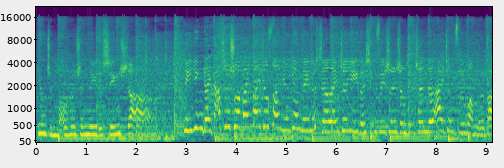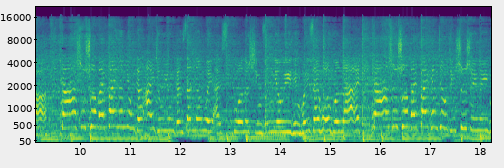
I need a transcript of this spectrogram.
有着貌合神离的心伤。你应该大声说拜拜，就算有眼泪流下来，这一段心碎身上纠缠的爱就此忘了吧。大声说拜拜，能勇敢爱就勇敢散，能为爱死过的心，总有一天会再活过来。大声说拜拜，看究竟是谁离不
